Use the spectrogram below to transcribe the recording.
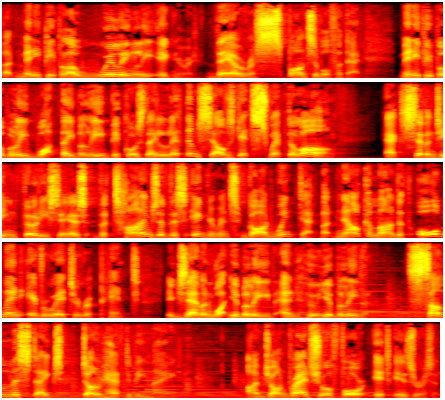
but many people are willingly ignorant. They are responsible for that. Many people believe what they believe because they let themselves get swept along. Acts 17:30 says, "The times of this ignorance God winked at, but now commandeth all men everywhere to repent. Examine what you believe and who you believe in. Some mistakes don't have to be made." I'm John Bradshaw for It Is Written.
